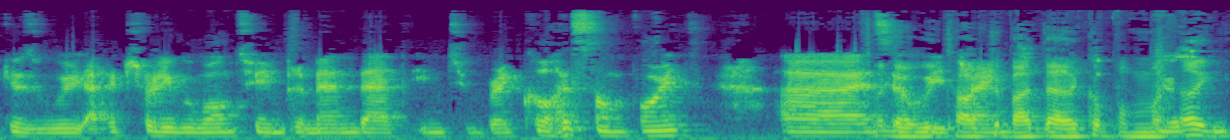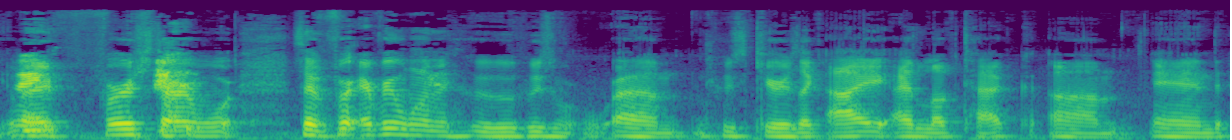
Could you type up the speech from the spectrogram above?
because we actually we want to implement that into Breakcold at some point. Uh, and so we talked about that a couple months. Like when I first started, so for everyone who who's um, who's curious, like I I love tech, um, and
